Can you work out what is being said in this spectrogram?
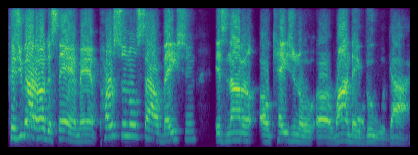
Because you got to understand, man, personal salvation is not an occasional uh, rendezvous with God.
